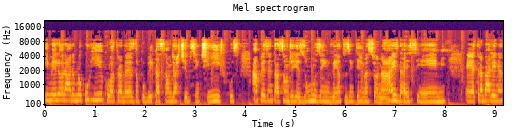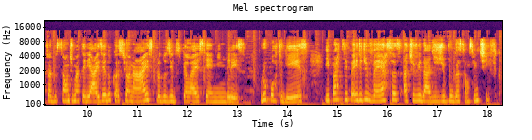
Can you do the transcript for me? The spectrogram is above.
e melhorar o meu currículo através da publicação de artigos científicos, apresentação de resumos em eventos internacionais da SM. É, trabalhei na tradução de materiais educacionais produzidos pela SM em inglês para o português e participei de diversas atividades de divulgação científica.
